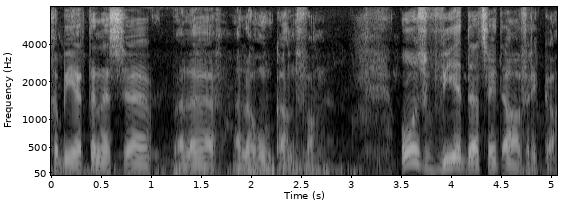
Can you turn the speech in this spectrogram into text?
gebeurtenisse hulle hulle onkant vang. Ons weet dat Suid-Afrika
